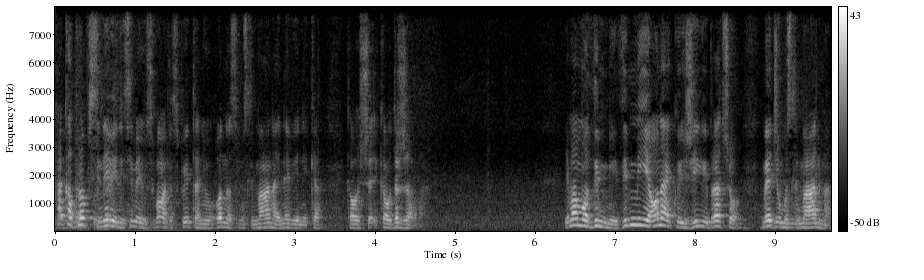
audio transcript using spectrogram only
Kakav propisi nevjernici imaju su malaka su pitanju odnos muslimana i nevjernika kao, še, kao država? Imamo zimmi. Zimmi je onaj koji živi, braćo, među muslimanima.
